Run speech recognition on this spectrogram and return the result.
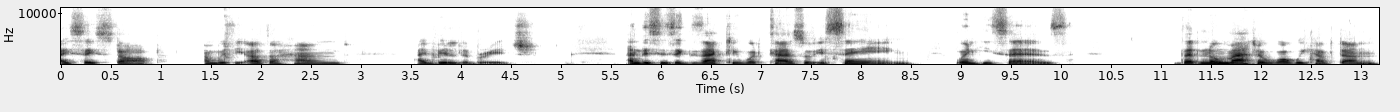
I say stop, and with the other hand, I build a bridge. And this is exactly what Kazu is saying when he says that no matter what we have done,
